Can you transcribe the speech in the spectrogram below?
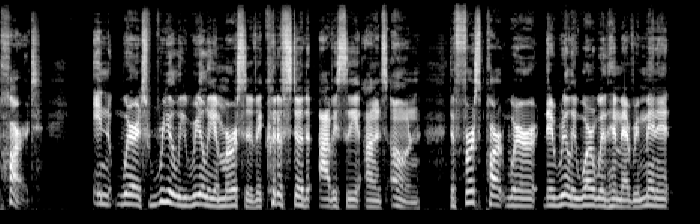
part in where it's really really immersive. It could have stood obviously on its own. The first part where they really were with him every minute,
